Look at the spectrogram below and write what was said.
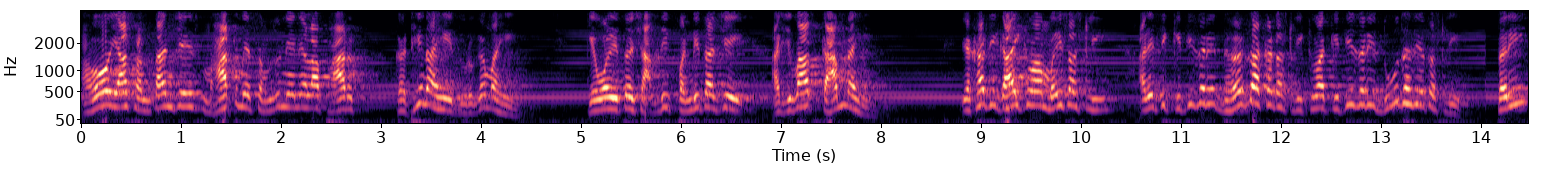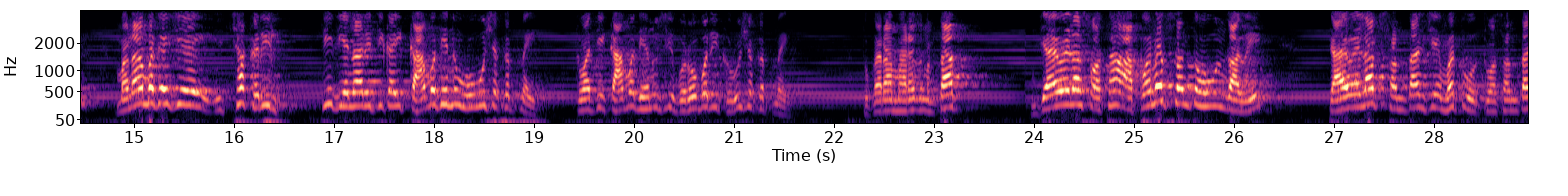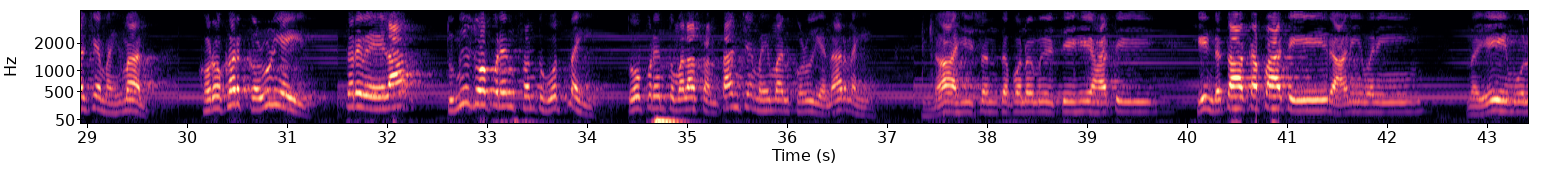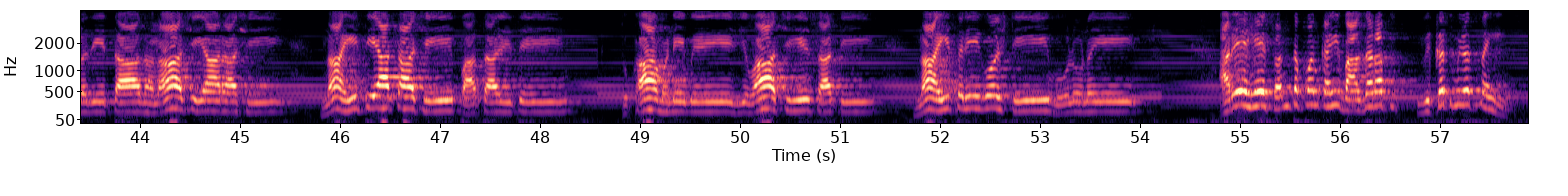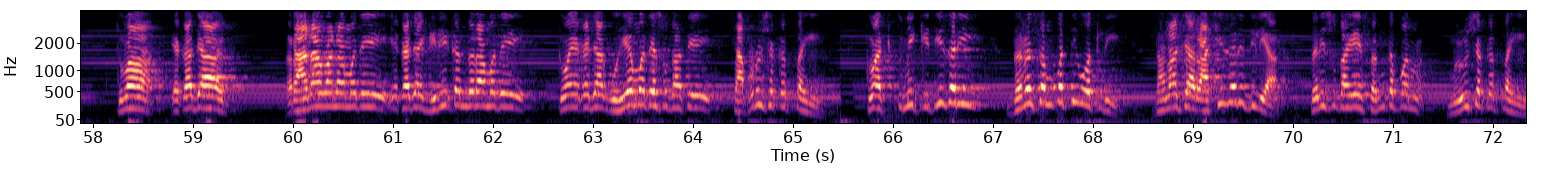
अहो या संतांचे महात्म्य समजून येण्याला फार कठीण आहे दुर्गम आहे. केवळ इथं शाब्दिक पंडिताचे अजिबात काम नाही. एखादी गाय किंवा म्हैस असली आणि ती किती जरी धळ जाकट असली किंवा किती जरी दूध देत असली तरी मनामध्ये जे इच्छा करील ती देणारी ती काही कामधेनू होऊ शकत नाही. किंवा ती कामधेनूची बरोबरी करू शकत नाही. तुकाराम महाराज म्हणतात ज्यावेळेला स्वतः आपणच संत होऊन जावे त्यावेळेलाच संतांचे महत्त्व किंवा संतांचे महिमान खरोखर कळून येईल. तर वेळेला तुम्ही जोपर्यंत संत होत नाही तोपर्यंत तुम्हाला संतांचे महिमान कळू येणार नाही. नाही संतपण मिळते ही हाती हिंडता कपाटी राणीवणी न ये मूल देता धनाशी या राशी नाही ती आकाशी पाताळी ते. तुका म्हणे मिळे जीवाची साठी नाही तरी गोष्टी बोलू नये. अरे हे संत पण काही बाजारात विकत मिळत नाही. किंवा एखाद्या रानावानामध्ये एखाद्या गिरीकंदरामध्ये किंवा एखाद्या गुहेमध्ये सुद्धा ते सापडू शकत नाही. किंवा तुम्ही किती जरी धनसंपत्ती ओतली धनाच्या राशी जरी दिल्या तरी सुद्धा हे संत पण मिळू शकत नाही.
